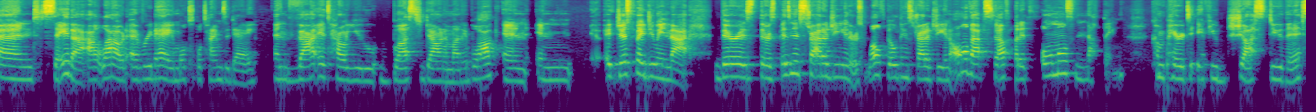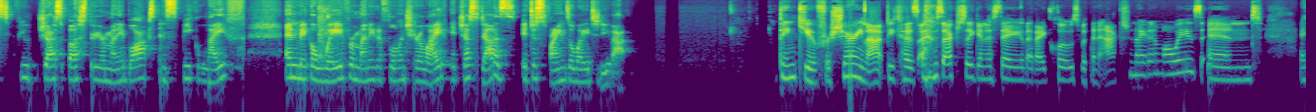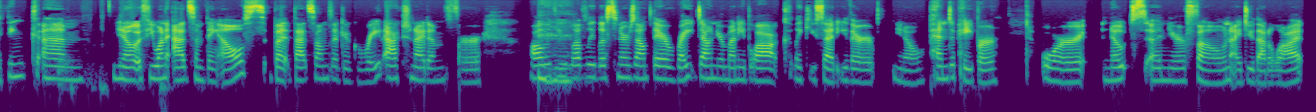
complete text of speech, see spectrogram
And say that out loud every day, multiple times a day and that is how you bust down a money block and and it, just by doing that there is there's business strategy there's wealth building strategy and all that stuff but it's almost nothing compared to if you just do this if you just bust through your money blocks and speak life and make a way for money to flow into your life it just does it just finds a way to do that Thank you for sharing that because I was actually going to say that I close with an action item always. And I think, um, you know, if you want to add something else, but that sounds like a great action item for all mm-hmm. of you mm-hmm. lovely listeners out there. Write down your money block, like you said, either, you know, pen to paper or notes on your phone. I do that a lot.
